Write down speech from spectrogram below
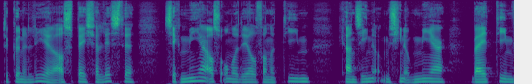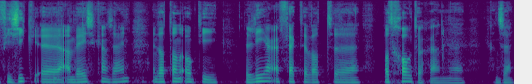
te kunnen leren. Als specialisten zich meer als onderdeel van het team gaan zien, misschien ook meer bij het team fysiek uh, aanwezig gaan zijn. En dat dan ook die leereffecten wat, uh, wat groter gaan, uh, gaan zijn.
